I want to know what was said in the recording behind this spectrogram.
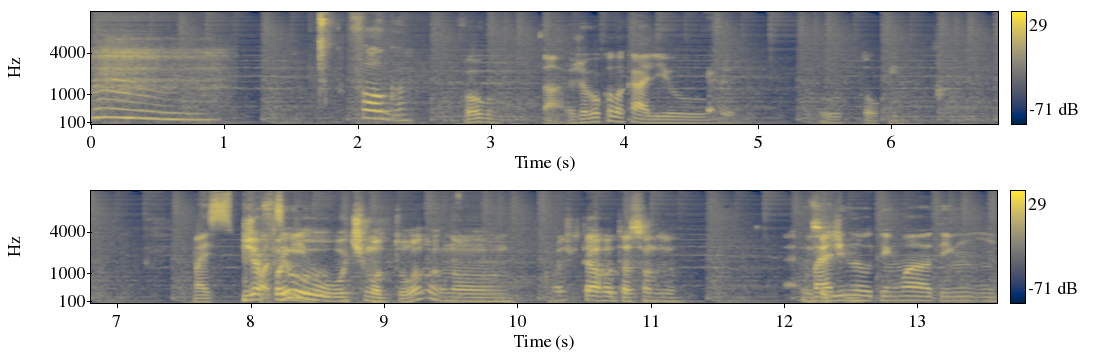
Hum. Fogo. Fogo? Tá, eu já vou colocar ali o. o token. Mas. Já foi seguir. o último turno? No... Onde que tá a rotação do. do Vai ali no. Tem, uma, tem um,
